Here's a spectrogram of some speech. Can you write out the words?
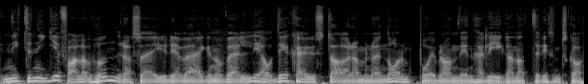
99 fall av 100 så är ju det vägen att välja och det kan jag ju störa mig enormt på ibland i den här ligan att det liksom ska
